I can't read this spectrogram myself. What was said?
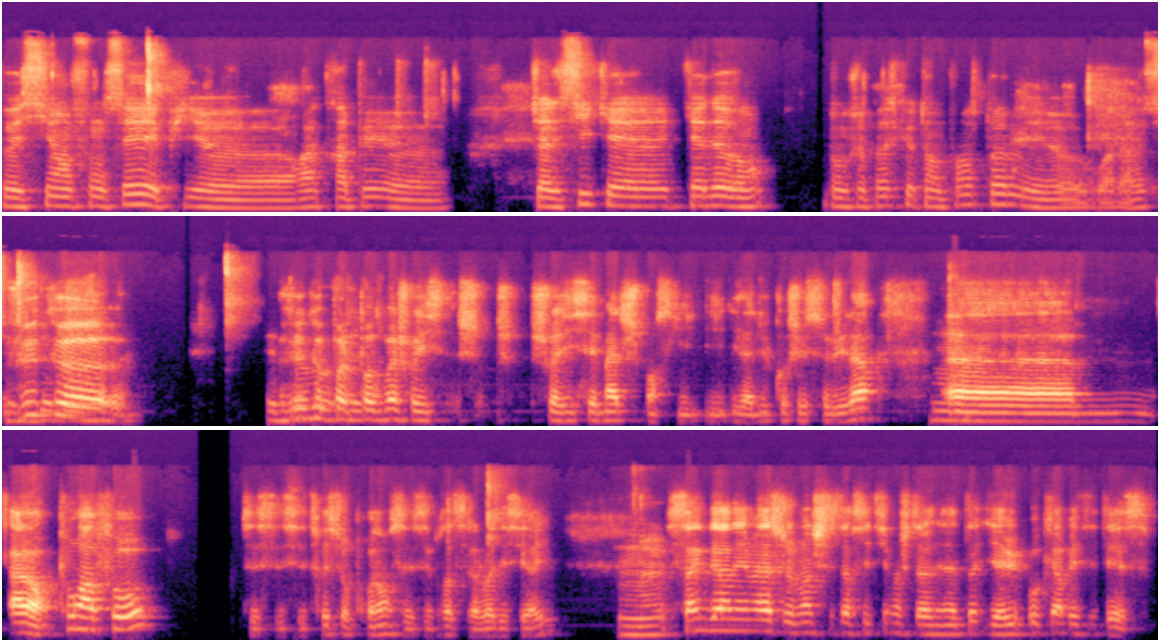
peut aussi enfoncer et puis euh, rattraper Chelsea qui est, qui est, devant. Donc, je ne sais pas ce que tu en penses, toi, mais voilà. Vu que, Vu que Paul Pogba choisit, ses matchs, je pense qu'il a dû cocher celui-là. Mm. alors, pour info, c'est très surprenant, c'est pour ça que c'est la loi des séries. Cinq derniers matchs de Manchester City, Manchester United, il n'y a eu aucun BTTS.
